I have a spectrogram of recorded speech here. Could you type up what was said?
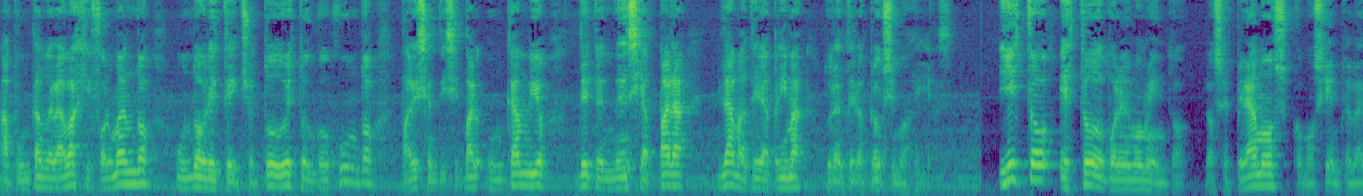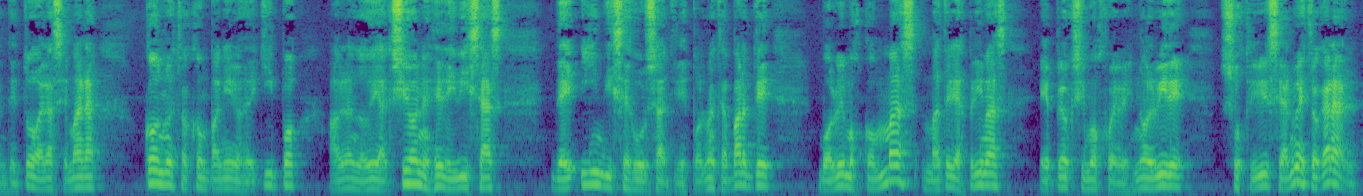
apuntando a la baja y formando un doble techo. Todo esto en conjunto parece anticipar un cambio de tendencia para la materia prima durante los próximos días. Y esto es todo por el momento. Los esperamos, como siempre, durante toda la semana con nuestros compañeros de equipo, hablando de acciones, de divisas, de índices bursátiles. Por nuestra parte, volvemos con más materias primas el próximo jueves. No olvide suscribirse a nuestro canal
